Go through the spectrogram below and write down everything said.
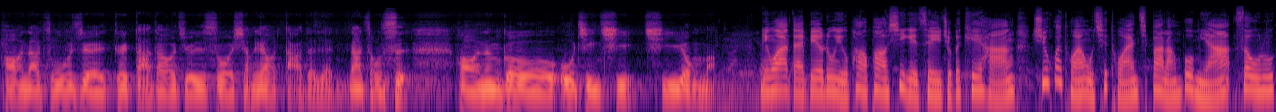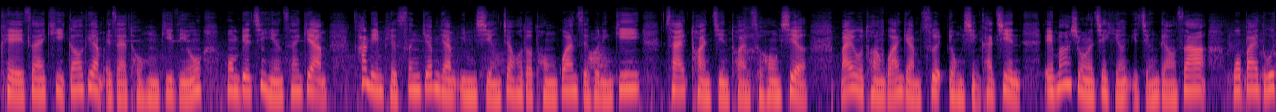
好，那逐步就会达到就是说想要打的人，那总是好能够物尽其其用嘛。另外，代表旅游泡泡四个车就要启航，首发团有七团一百人报名，所有旅客在起九点会在桃园机场分别进行采检，确认核酸检验阴性，将获得通关坐飞机，采团进团出方式。买有团员验出阳性确诊，会马上来进行疫情调查。无排除一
